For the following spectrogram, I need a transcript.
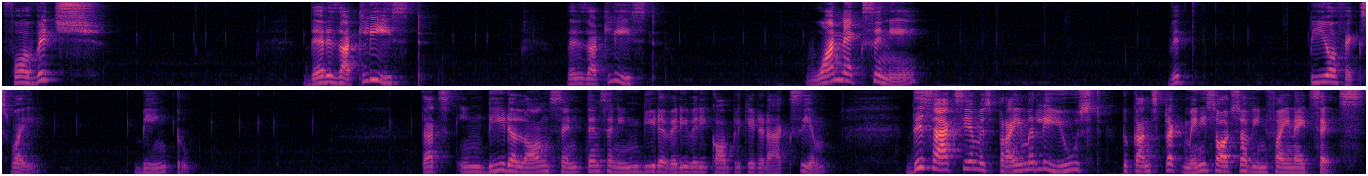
for which there is at least there is at least one x in a with P of xy being true. That's indeed a long sentence and indeed a very, very complicated axiom. This axiom is primarily used to construct many sorts of infinite sets.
